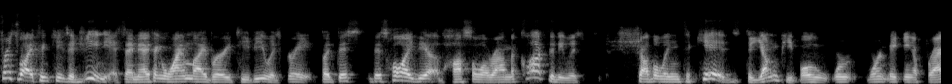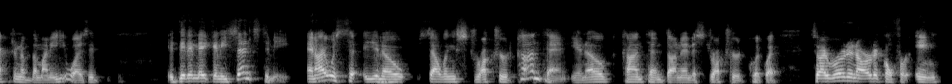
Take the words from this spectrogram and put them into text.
first of all, I think he's a genius. I mean, I think Wine Library TV was great, but this this whole idea of hustle around the clock that he was shoveling to kids, to young people who were, weren't making a fraction of the money he was, it it didn't make any sense to me. And I was, you know, selling structured content, you know, content done in a structured, quick way. So I wrote an article for Inc.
